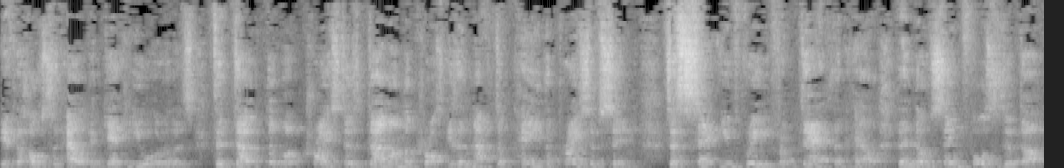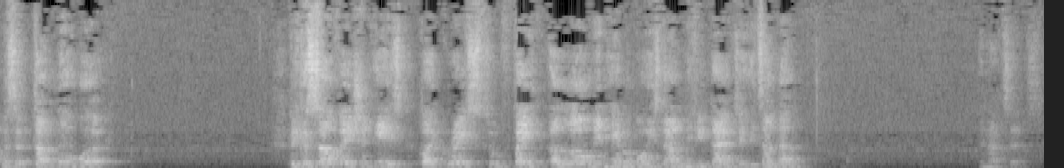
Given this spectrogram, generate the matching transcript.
If the hosts of hell can get you or others to doubt that what Christ has done on the cross is enough to pay the price of sin, to set you free from death and hell, then those same forces of darkness have done their work. Because salvation is by grace through faith alone in Him and what He's done. And if you doubt it, it's undone. In that sense.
